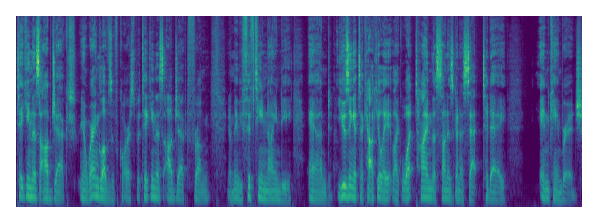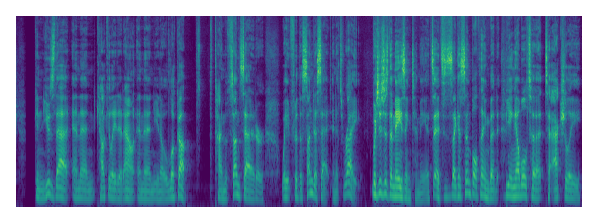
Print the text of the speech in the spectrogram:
taking this object, you know, wearing gloves, of course, but taking this object from, you know, maybe 1590 and using it to calculate like what time the sun is going to set today in Cambridge. Can use that and then calculate it out and then, you know, look up the time of sunset or wait for the sun to set and it's right which is just amazing to me. It's, it's it's like a simple thing, but being able to to actually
